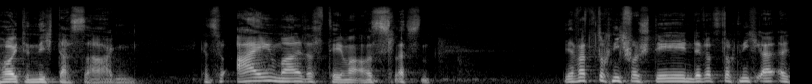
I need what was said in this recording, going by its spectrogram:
heute nicht das sagen. Kannst du einmal das Thema auslassen? Der wird es doch nicht verstehen, der wird es doch nicht, äh, äh,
